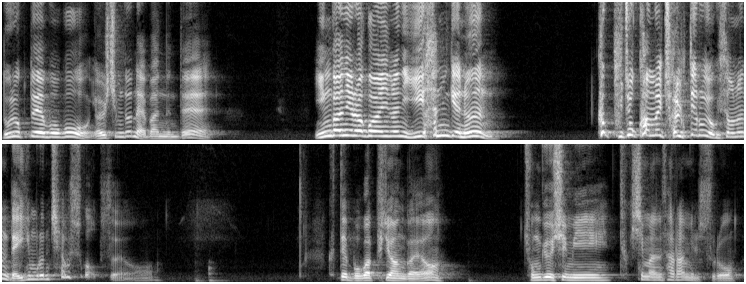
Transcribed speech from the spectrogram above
노력도 해보고 열심도 내봤는데 인간이라고 하는 이 한계는 그 부족함을 절대로 여기서는 내 힘으로는 채울 수가 없어요. 그때 뭐가 필요한가요? 종교심이 특심한 사람일수록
